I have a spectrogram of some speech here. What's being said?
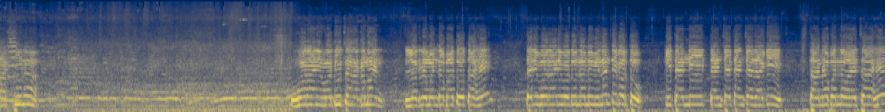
साक्षीनं वर आणि वधूचं आगमन लग्न मंडपात होत आहे. तरी वर आणि वधूंना मी विनंती करतो की त्यांनी त्यांच्या त्यांच्या जागी स्थानापन्न व्हायचं आहे.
